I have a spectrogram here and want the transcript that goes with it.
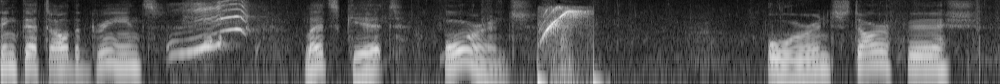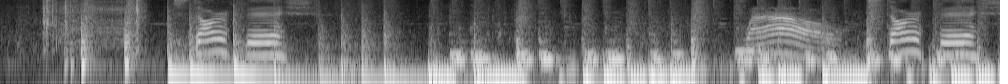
Think that's all the greens. Let's get orange. Orange starfish. Starfish. Wow. Starfish.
